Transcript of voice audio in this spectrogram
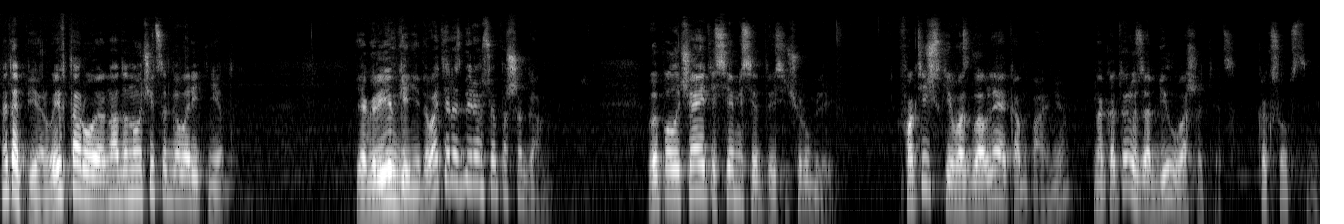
Это первое. И второе. Надо научиться говорить «нет». Я говорю, Евгений, давайте разберем все по шагам. Вы получаете 70 тысяч рублей, фактически возглавляя компанию, на которую забил ваш отец, как собственник.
